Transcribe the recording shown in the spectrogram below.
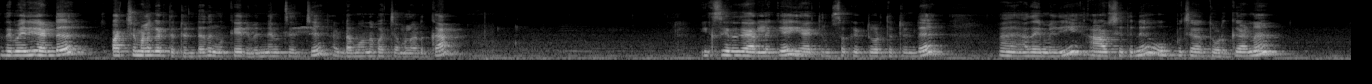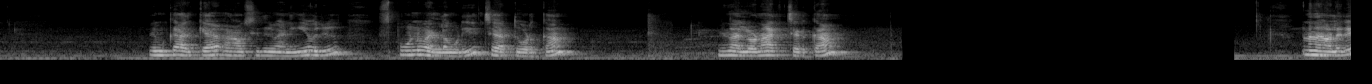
അതേമാതിരി രണ്ട് പച്ചമുളക് എടുത്തിട്ടുണ്ട്. നിങ്ങൾക്ക് എരിവിനനുസരിച്ച് രണ്ട് മൂന്ന് പച്ചമുളക് എടുക്കാം. മിക്സിയുടെ ജാറിലേക്ക് ഈ ഐറ്റംസൊക്കെ ഇട്ട് കൊടുത്തിട്ടുണ്ട്. അതേമാതിരി ആവശ്യത്തിന് ഉപ്പ് ചേർത്ത് കൊടുക്കുകയാണ്. നമുക്ക് അരയ്ക്കാൻ ആവശ്യത്തിന് വേണമെങ്കിൽ ഒരു സ്പൂൺ വെള്ളം കൂടി ചേർത്ത് കൊടുക്കാം. ഇനി നല്ലോണം അരച്ചെടുക്കാം. അങ്ങനെ വളരെ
